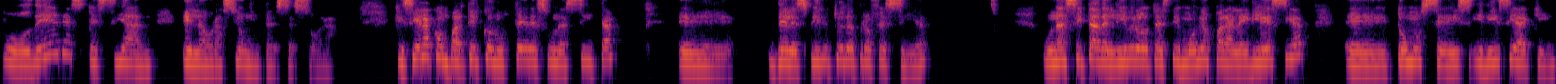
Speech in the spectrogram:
poder especial en la oración intercesora. Quisiera compartir con ustedes una cita eh, del Espíritu de Profecía, una cita del libro Testimonios para la Iglesia, eh, tomo 6, y dice aquí,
